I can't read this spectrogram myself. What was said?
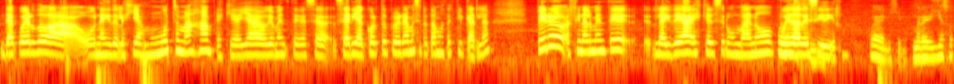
de acuerdo a unas ideologías mucho más amplias, que allá obviamente se, se haría corto el programa si tratamos de explicarla, pero finalmente la idea es que el ser humano pueda decidir. Puede elegir. Maravilloso.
